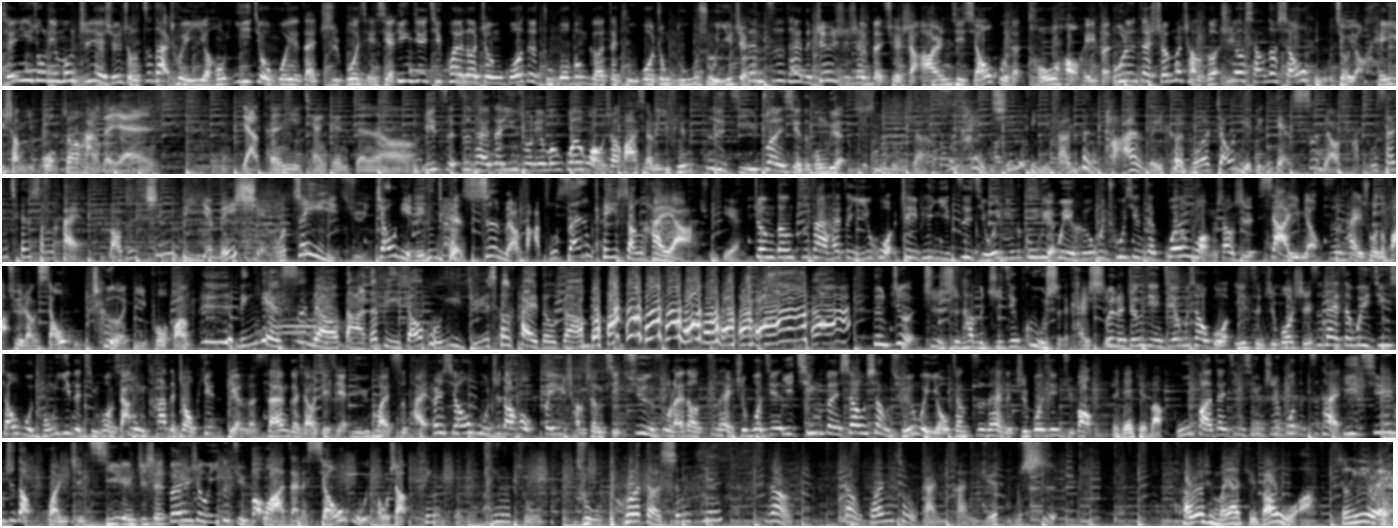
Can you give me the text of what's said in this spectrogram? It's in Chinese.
前英雄联盟职业选手姿态退役后依旧活跃在直播前线，凭借其快乐整活的主播风格，在主播中独树一帜。但姿态的真实身份却是 RNG 小虎的头号黑粉，无论在什么场合，只要想到小虎，就要黑上一波。说好的人。要疼一千根针哦！一次，姿态在英雄联盟官网上发现了一篇自己撰写的攻略。这是什么东西啊？姿态亲笔版本塔案维克多教你零点四秒打出三千伤害。老子亲笔也没写过这一句，教你零点四秒打出三 K 伤害呀，兄弟！正当姿态还在疑惑这篇以自己为名的攻略为何会出现在官网上时，下一秒姿态说的话却让小虎彻底破防。零点四秒打的比小虎。一局伤害都高，但这只是他们之间故事的开始。为了整点节目效果，一次直播时，姿态在未经小虎同意的情况下，用他的照片点了三个小姐姐，愉快四排。而小虎知道后非常生气，迅速来到姿态直播间，以侵犯肖像权为由，将姿态的直播间举报，直接举报。无法再进行直播的姿态，以其人之道还治其人之身，反手一个举报挂在了小虎头上。听，听主主播的声音，让让观众感感觉不适。他为什么要举报我？声音为？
